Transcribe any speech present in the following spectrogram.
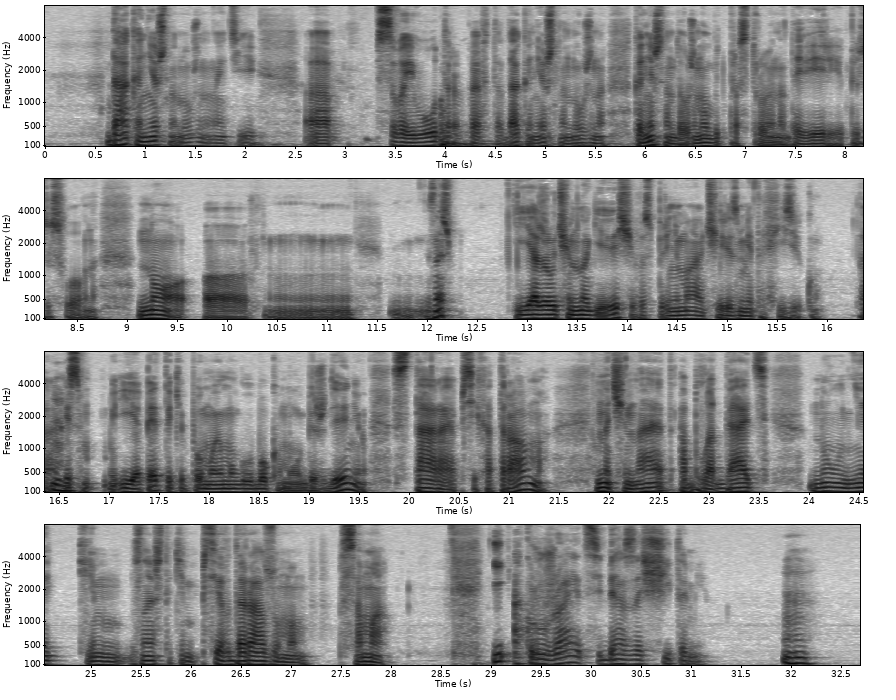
Да, конечно, нужно найти а, своего терапевта, да, конечно, нужно, конечно, должно быть простроено доверие, безусловно, но, а, знаешь, я же очень многие вещи воспринимаю через метафизику. Да? Mm-hmm. И, и опять-таки, по моему глубокому убеждению, старая психотравма начинает обладать, ну, неким, знаешь, таким псевдоразумом сама и окружает себя защитами. Угу.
